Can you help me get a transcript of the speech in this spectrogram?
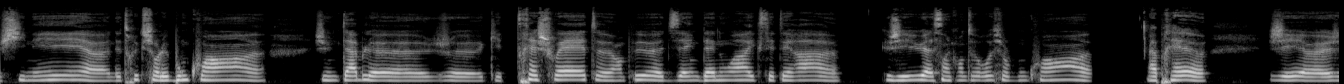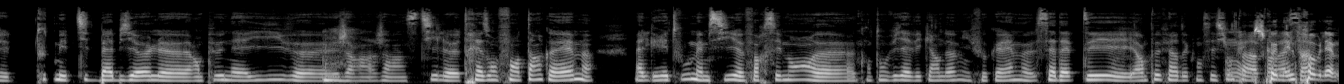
chinées, des trucs sur le bon coin j'ai une table euh, je, qui est très chouette, euh, un peu euh, design danois, etc. que j'ai eu à 50 euros sur le bon coin. Après, j'ai toutes mes petites babioles un peu naïves. Mmh. J'ai un, un, style très enfantin quand même, malgré tout, même si forcément, quand on vit avec un homme, il faut quand même s'adapter et un peu faire de concessions par rapport à ça. Je connais le problème.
